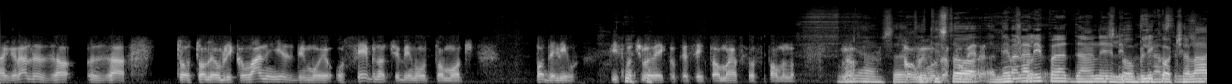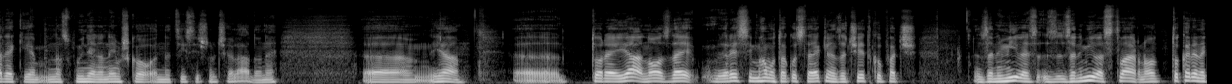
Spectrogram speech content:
nagrada za, za to, tole oblikovanje, jaz bi mu jo osebno, če bi mu to moč podelil. Pismo človeku, ki se je to masko spomnil. No, ja, se, to tisto nemško, lepa, Dane, tisto obliko čelade, ki je nas spominja na nemško nacistično čelado. Uh, ja. uh, torej, ja, no, zdaj res imamo, tako ste rekli na začetku, pač zanimive, zanimiva stvar. No. To, kar je na,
